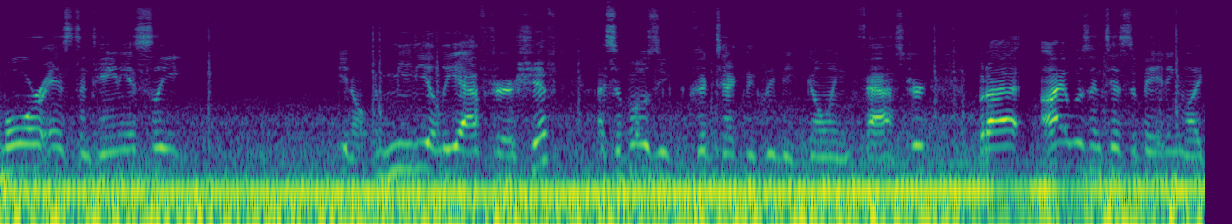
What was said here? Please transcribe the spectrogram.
more instantaneously you know, immediately after a shift, I suppose you could technically be going faster. But I, I was anticipating like,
